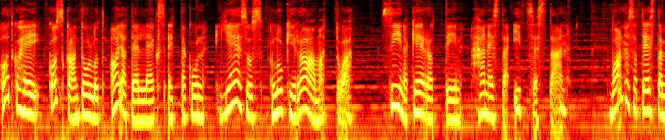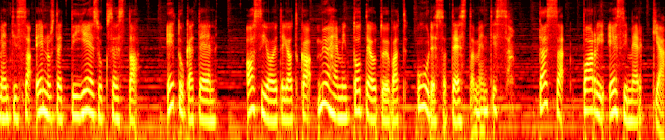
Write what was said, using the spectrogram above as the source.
Ootko hei koskaan tullut ajatelleeksi, että kun Jeesus luki raamattua, siinä kerrottiin hänestä itsestään. Vanhassa testamentissa ennustettiin Jeesuksesta etukäteen asioita, jotka myöhemmin toteutuivat Uudessa testamentissa. Tässä pari esimerkkiä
